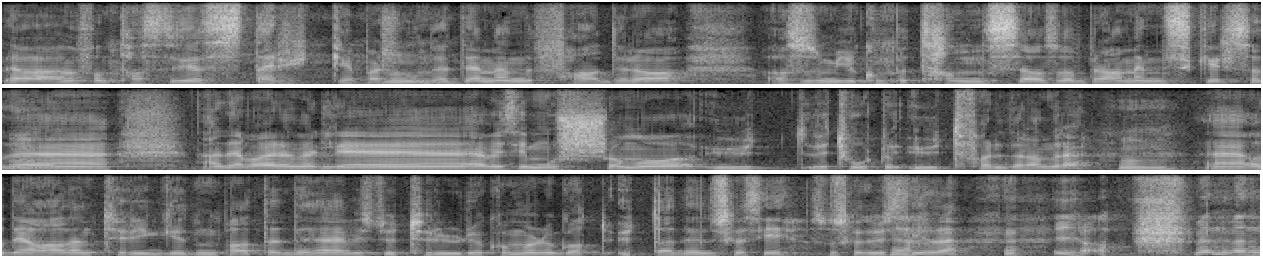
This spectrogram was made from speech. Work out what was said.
det var en fantastisk sterke personligheter, Mm. men fader og altså så mye kompetanse og så bra mennesker. Så det, Mm. nei, det var en veldig jeg vil si, morsom og ut, Vi torde å utfordre hverandre. Mm. Eh, og det å ha den tryggheten på at det, hvis du tror du kommer noe godt ut av det du skal si, så skal du si det. ja. Men, men,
